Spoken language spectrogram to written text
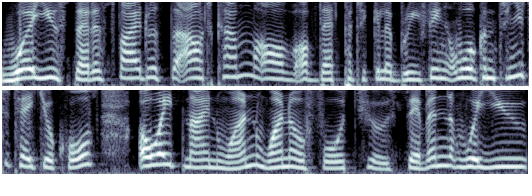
Were you satisfied with the outcome? Outcome of, of that particular briefing. We'll continue to take your calls 0891 104 207. Were you,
